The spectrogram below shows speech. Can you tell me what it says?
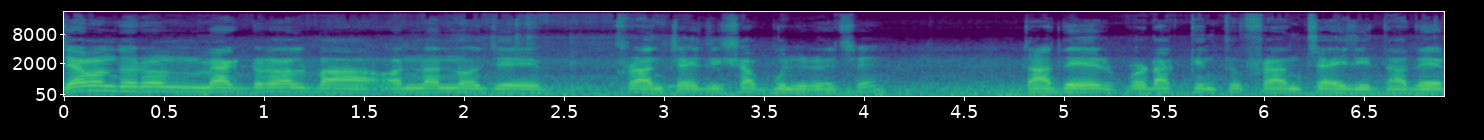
যেমন ধরুন ম্যাকডোনাল্ড বা অন্যান্য যে ফ্রাঞ্চাইজি সবগুলি রয়েছে, তাদের প্রোডাক্ট কিন্তু ফ্রাঞ্চাইজি তাদের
